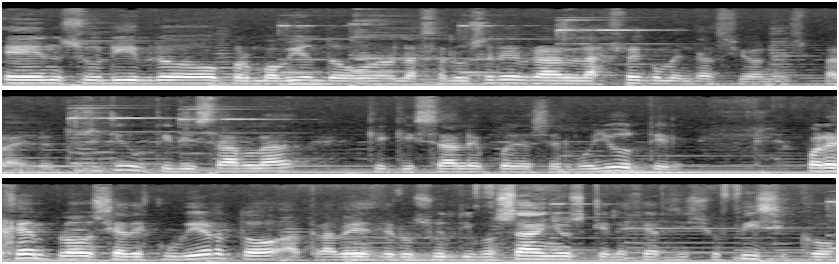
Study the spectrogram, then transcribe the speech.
en su libro Promoviendo la Salud Cerebral las recomendaciones para ello. Entonces quiero utilizarla que quizá le puede ser muy útil. Por ejemplo, se ha descubierto a través de los últimos años que el ejercicio físico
